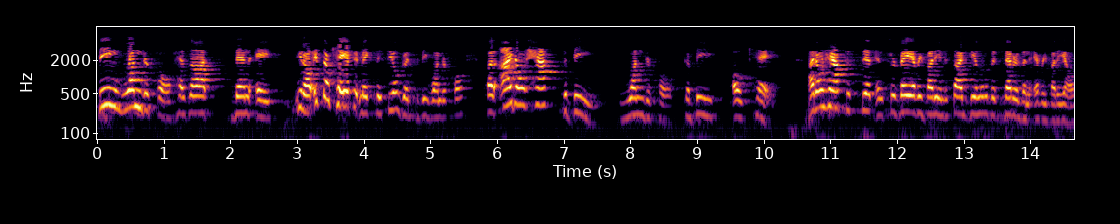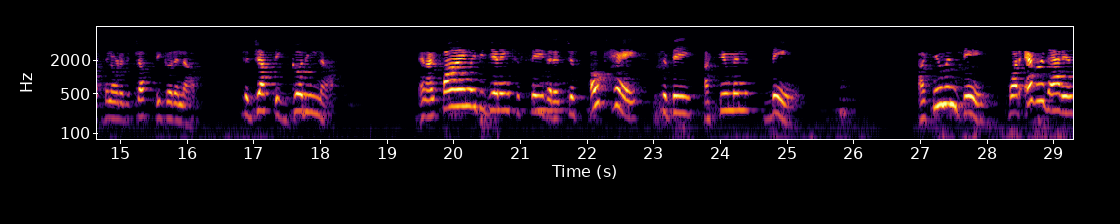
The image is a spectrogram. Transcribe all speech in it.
Being wonderful has not been a, you know, it's okay if it makes me feel good to be wonderful, but I don't have to be wonderful to be okay. I don't have to sit and survey everybody and decide to be a little bit better than everybody else in order to just be good enough. To just be good enough. And I'm finally beginning to see that it's just okay to be a human being. A human being. Whatever that is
